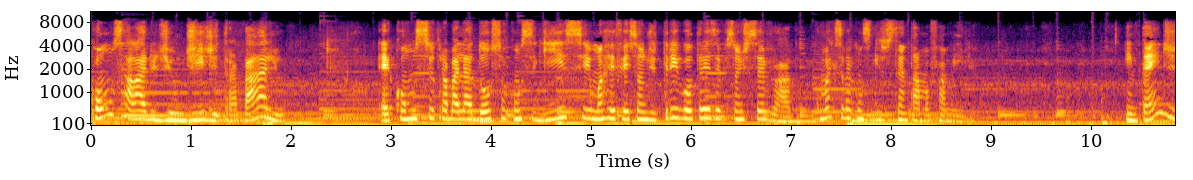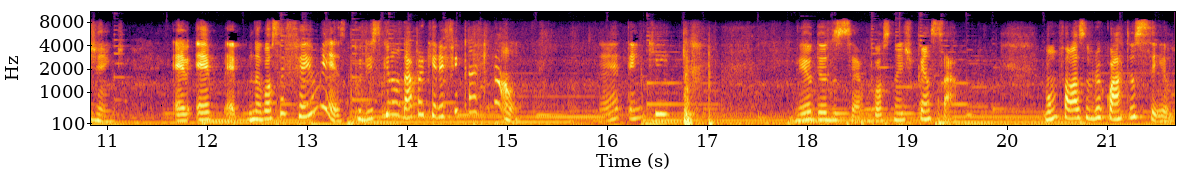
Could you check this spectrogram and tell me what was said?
com o salário de um dia de trabalho é como se o trabalhador só conseguisse uma refeição de trigo ou três refeições de cevada. Como é que você vai conseguir sustentar uma família? Entende, gente? É, é, é, o negócio é feio mesmo. Por isso que não dá para querer ficar aqui, não. Né? Tem que. Meu Deus do céu, não gosto nem de pensar. Vamos falar sobre o quarto selo.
